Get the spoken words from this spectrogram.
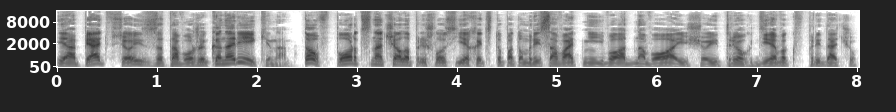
И опять все из-за того же Канарейкина. То в порт сначала пришлось ехать, то потом рисовать не его одного, а еще и трех девок в придачу.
